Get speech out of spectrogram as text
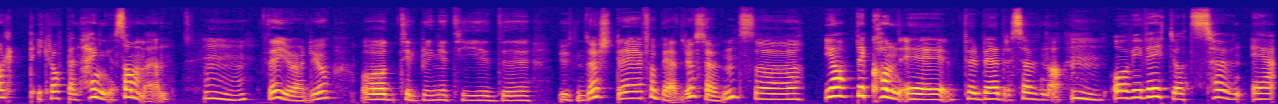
alt i kroppen henger jo sammen. Mm, det gjør det jo. Å tilbringe tid eh, utendørs, det forbedrer jo søvnen, så Ja, det kan eh, forbedre søvna. Og vi vet jo at søvn er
